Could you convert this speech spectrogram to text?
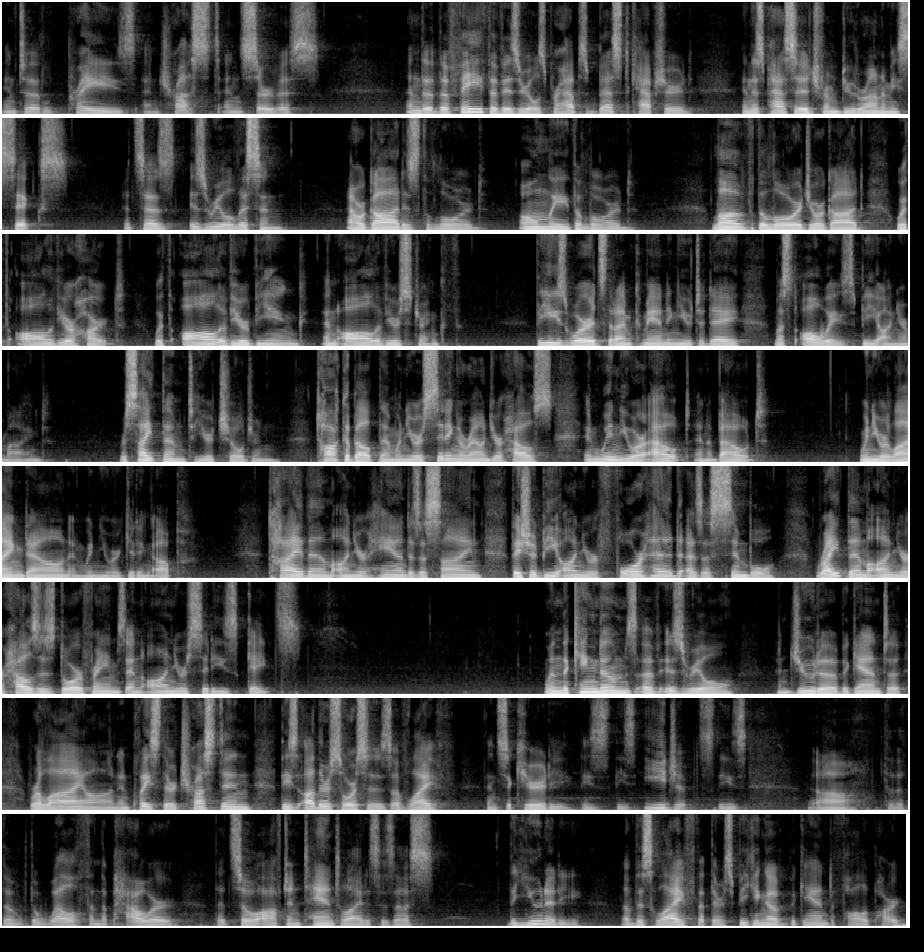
into praise and trust and service. And the, the faith of Israel is perhaps best captured in this passage from Deuteronomy 6. It says, Israel, listen. Our God is the Lord, only the Lord. Love the Lord your God with all of your heart, with all of your being, and all of your strength. These words that I'm commanding you today must always be on your mind. Recite them to your children. Talk about them when you are sitting around your house and when you are out and about, when you are lying down and when you are getting up. Tie them on your hand as a sign. They should be on your forehead as a symbol. Write them on your house's doorframes and on your city's gates. When the kingdoms of Israel and Judah began to rely on and place their trust in these other sources of life and security, these, these Egypts, these, uh, the, the, the wealth and the power that so often tantalizes us, the unity of this life that they're speaking of began to fall apart.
